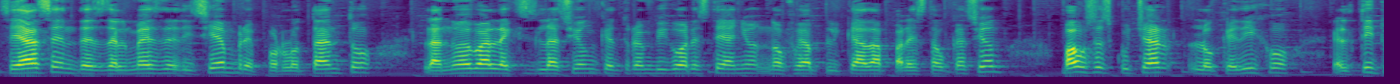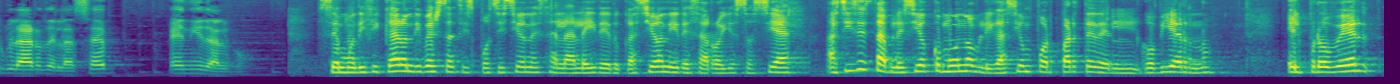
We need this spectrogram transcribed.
se hacen desde el mes de diciembre, por lo tanto, la nueva legislación que entró en vigor este año no fue aplicada para esta ocasión. Vamos a escuchar lo que dijo el titular de la SEP en Hidalgo. Se modificaron diversas disposiciones a la Ley de Educación y Desarrollo Social. Así se estableció como una obligación por parte del gobierno el proveer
